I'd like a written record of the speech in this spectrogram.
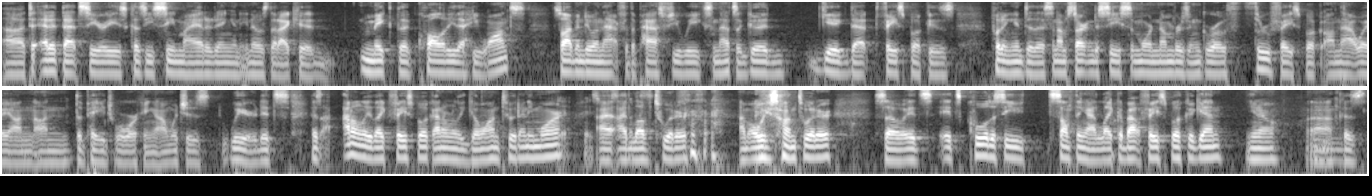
uh, to edit that series because he's seen my editing and he knows that I could make the quality that he wants. So I've been doing that for the past few weeks, and that's a good gig that Facebook is putting into this. And I'm starting to see some more numbers and growth through Facebook on that way on on the page we're working on, which is weird. It's because I don't really like Facebook. I don't really go onto it anymore. Yeah, I, I love Twitter. I'm always on Twitter, so it's it's cool to see something I like about Facebook again. You know, because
